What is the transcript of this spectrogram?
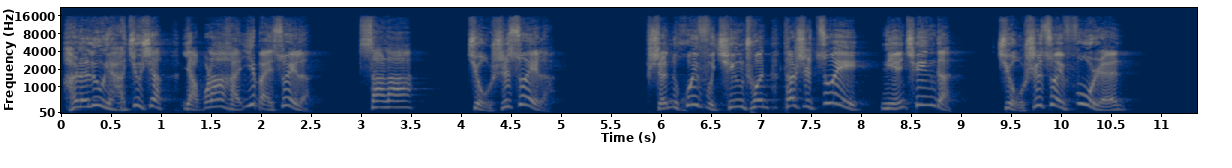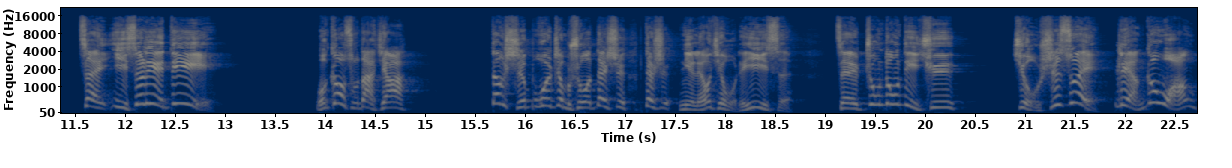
哈利路亚！就像亚伯拉罕一百岁了，撒拉九十岁了，神恢复青春，他是最年轻的九十岁妇人，在以色列地。我告诉大家，当时不会这么说，但是但是你了解我的意思，在中东地区。九十岁，两个王，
